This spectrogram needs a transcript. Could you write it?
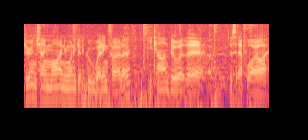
if you're in Chiang Mai and you want to get a good wedding photo, you can't do it there. Just FYI.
